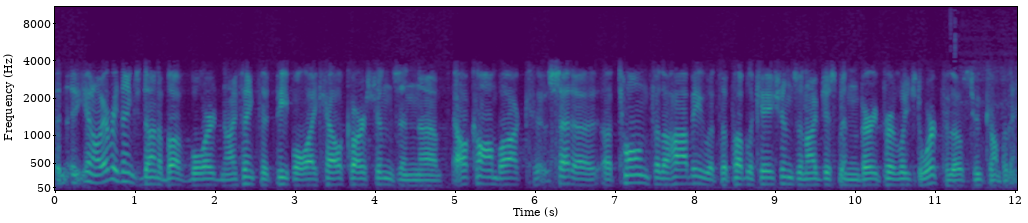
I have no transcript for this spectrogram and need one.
you know everything's done above board, and I think that people like Hal Carstens and uh, Al Kalmbach set a, a tone for the hobby with the publications, and I've just been very privileged to work for those two companies.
